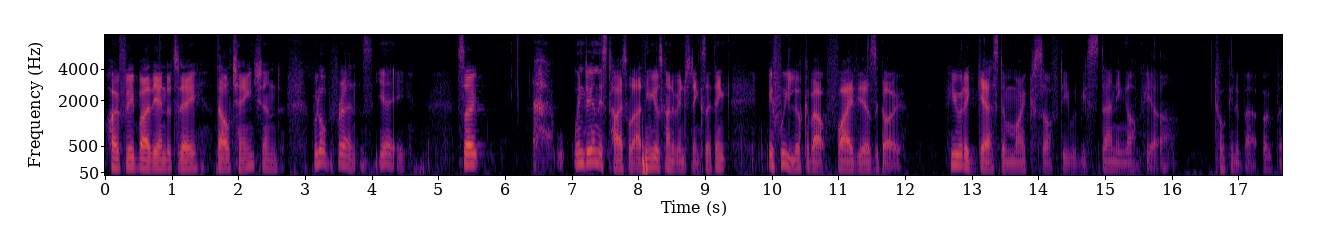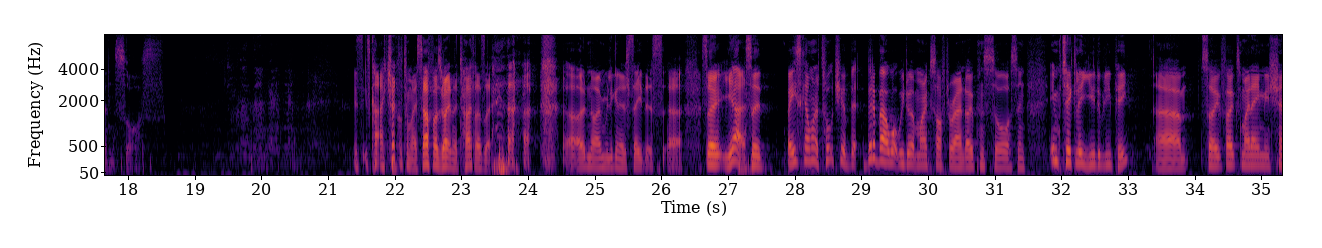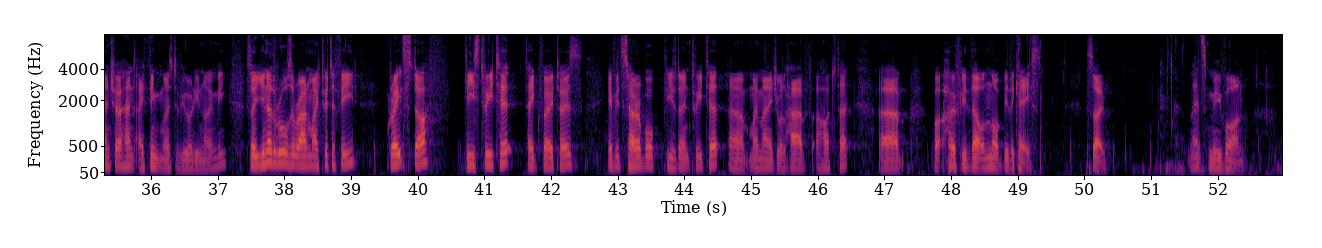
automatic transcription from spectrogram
hopefully by the end of today, that'll change and we'll all be friends. Yay. So when doing this title, I think it was kind of interesting because I think if we look about five years ago, who would have guessed a Microsoftie would be standing up here talking about open source? it's, it's kind of, I chuckled to myself. I was writing the title. I was like, oh, no, I'm really going to say this. Uh, so yeah, so basically, I want to talk to you a bit, bit, about what we do at Microsoft around open source, and in particular, UWP. Um, so folks, my name is Shen Chauhan. I think most of you already know me. So you know the rules around my Twitter feed. Great stuff. Please tweet it. Take photos. If it's terrible, please don't tweet it. Um, my manager will have a heart attack. Um, but hopefully that will not be the case. So let's move on.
